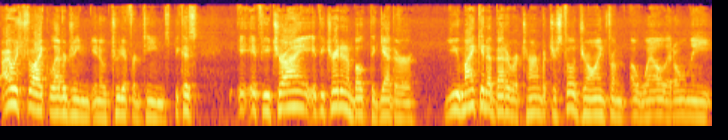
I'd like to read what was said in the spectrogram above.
I always feel like leveraging you know two different teams because if you try if you traded them both together, you might get a better return, but you're still drawing from a well that only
